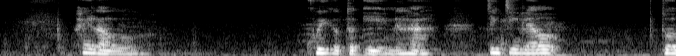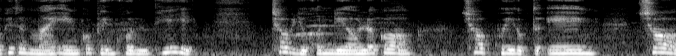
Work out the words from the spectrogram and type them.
ๆให้เรา คุยกับตัวเองนะคะ จริงๆแล้วตัวพี่ต้นไม้เองก็เป็นคนที่ชอบอยู่คนเดียวแล้วก็ชอบคุยกับตัวเอง ชอบ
